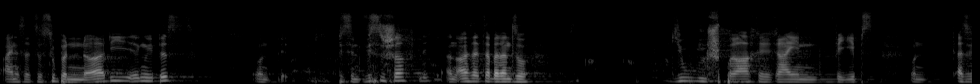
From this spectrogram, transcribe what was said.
einerseits so super nerdy irgendwie bist und ein bisschen wissenschaftlich, andererseits aber dann so Jugendsprache reinwebst. Und also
